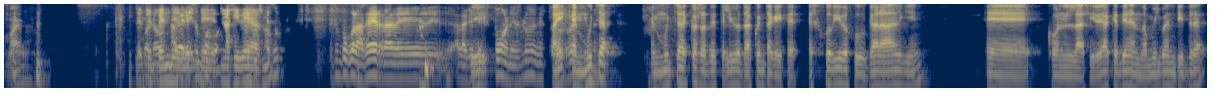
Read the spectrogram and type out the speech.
mal? Depende de, las ideas, ¿no? Es un, poco la guerra a la que te expones, ¿no? En, Hay, en, muchas, en muchas cosas de este libro te das cuenta que dice, es jodido juzgar a alguien eh, con las ideas que tiene en 2023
